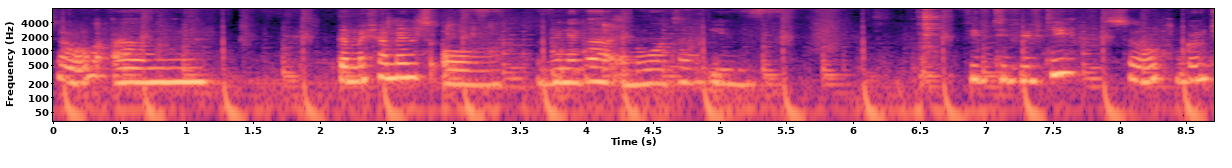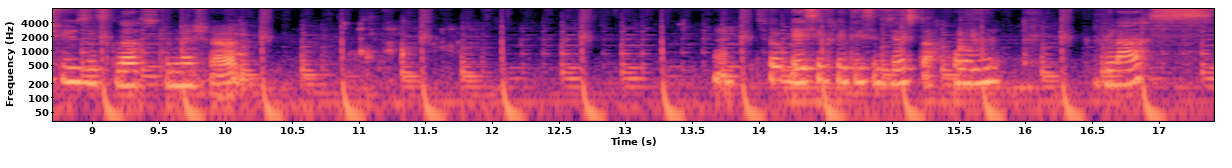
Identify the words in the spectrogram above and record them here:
So um the measurements of vinegar and water is 50-50 so I'm going to use this glass to measure so basically this is just a whole glass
